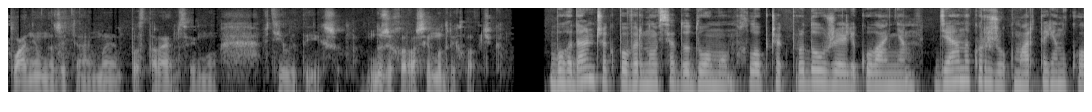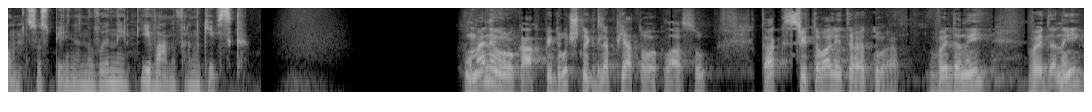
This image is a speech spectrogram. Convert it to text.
планів на життя. І ми постараємося йому втілити їх, щоб дуже хороший, мудрий хлопчик. Богданчик повернувся додому. Хлопчик продовжує лікування. Діана Коржук, Марта Янко, Суспільне новини, Івано-Франківськ. У мене в руках підручник для п'ятого класу, так, світова література. Виданий, виданий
